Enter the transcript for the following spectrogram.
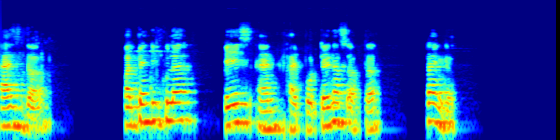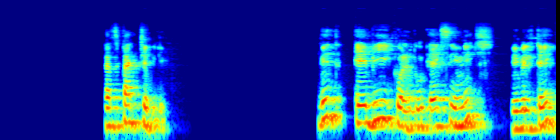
as the perpendicular base and hypotenuse of the triangle respectively. With AB equal to x units, we will take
